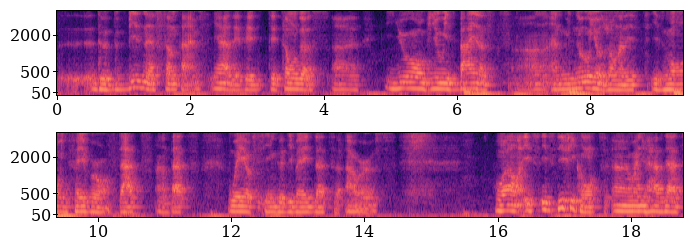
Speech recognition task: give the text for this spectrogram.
the, the business sometimes yeah they, they, they told us uh, your view is biased uh, and we know your journalist is more in favor of that and that way of seeing the debate that uh, ours well it's it's difficult uh, when you have that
